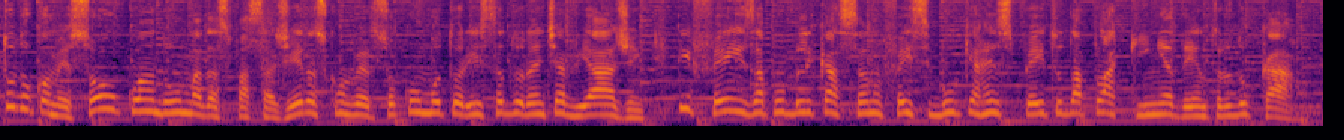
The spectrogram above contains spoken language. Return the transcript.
Tudo começou quando uma das passageiras conversou com o motorista durante a viagem e fez a publicação no Facebook a respeito da plaquinha dentro do carro.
